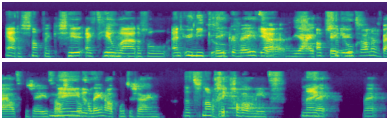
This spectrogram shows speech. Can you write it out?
ja dat snap ik. is echt heel mhm. waardevol en uniek ook. Zeker weten. Ja, ja ik absoluut. weet niet hoe ik er anders bij had gezeten als ik nog alleen had moeten zijn. Dat snap dat ik. gewoon niet. Nee. nee. nee.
